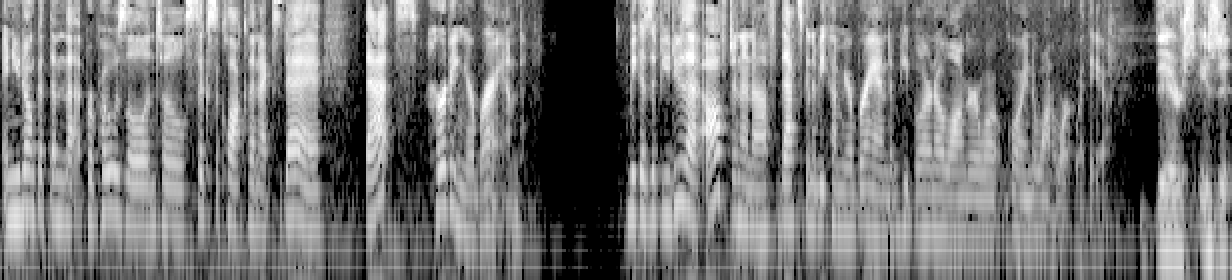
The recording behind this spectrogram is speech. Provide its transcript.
and you don't get them that proposal until six o'clock the next day, that's hurting your brand because if you do that often enough, that's going to become your brand, and people are no longer going to want to work with you. There's is it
